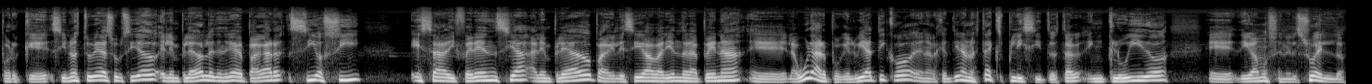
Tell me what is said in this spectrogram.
porque si no estuviera subsidiado, el empleador le tendría que pagar sí o sí esa diferencia al empleado para que le siga valiendo la pena laburar, porque el viático en Argentina no está explícito, está incluido, digamos, en el sueldo.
